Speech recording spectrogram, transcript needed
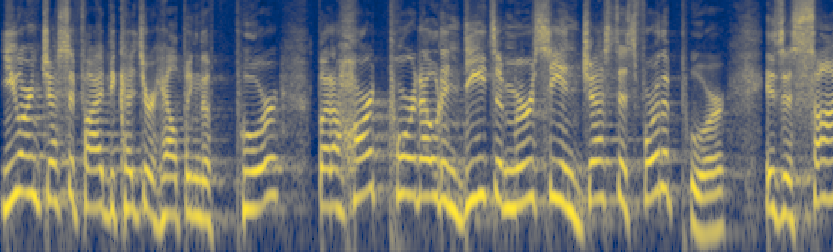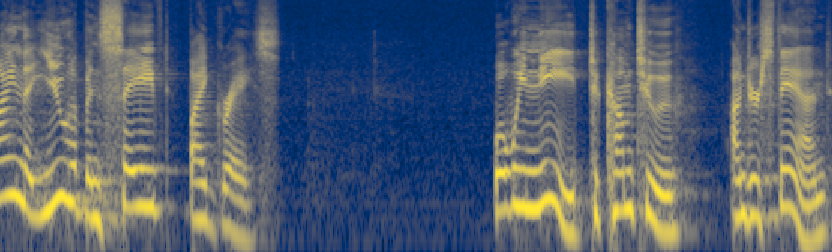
You aren't justified because you're helping the poor, but a heart poured out in deeds of mercy and justice for the poor is a sign that you have been saved by grace. What we need to come to understand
